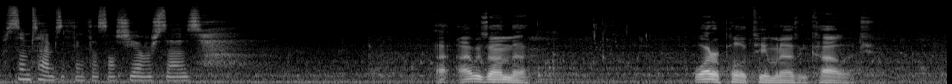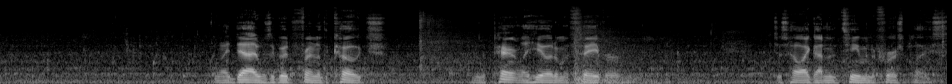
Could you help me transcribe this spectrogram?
But sometimes I think that's all she ever says. I, I was on the water polo team when I was in college. My dad was a good friend of the coach, and apparently he owed him a favor, which is how I got on the team in the first place.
